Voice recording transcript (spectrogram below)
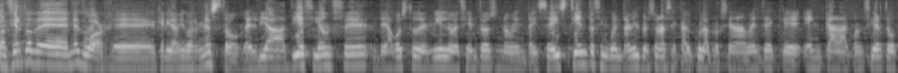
conciertos de Network, eh, querido amigo Ernesto, el día 10 y 11 de agosto de 1996, 150.000 personas se calcula aproximadamente que en cada concierto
